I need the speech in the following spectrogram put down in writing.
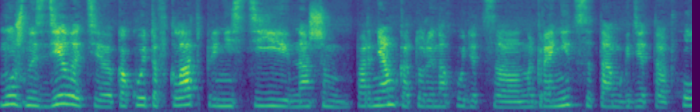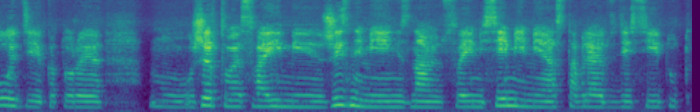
можно сделать э, какой-то вклад, принести нашим парням, которые находятся на границе, там где-то в холоде, которые, ну, жертвуя своими жизнями, я не знаю, своими семьями, оставляют здесь и идут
